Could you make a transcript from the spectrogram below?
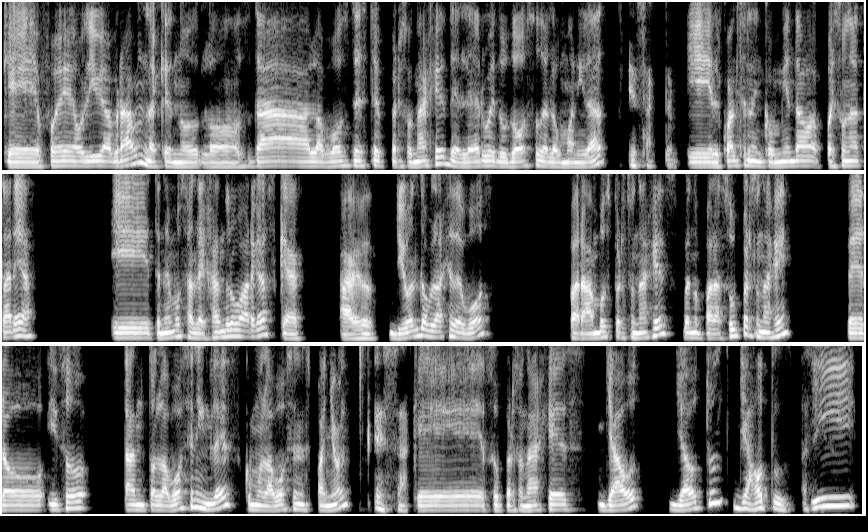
que fue Olivia Brown la que nos, da la voz de este personaje, del héroe dudoso de la humanidad. Exacto. Y el cual se le encomienda pues una tarea. Y tenemos a Alejandro Vargas, que dio el doblaje de voz para ambos personajes, bueno, para su personaje, pero hizo tanto la voz en inglés como la voz en español. Exacto. Que su personaje es Yaut, Yautul. Yautul, así Y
